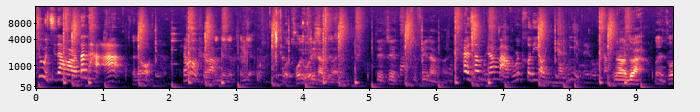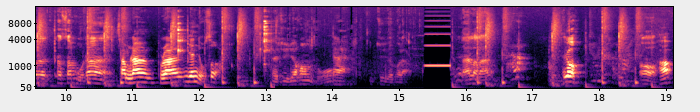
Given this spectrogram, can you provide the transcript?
就是鸡蛋味儿蛋挞，还挺好吃，挺好吃的。那个甜点，我头一回吃这个。这这这非常可以。还有三不沾吧，不是特地要严你那种三不沾。啊，对，那你说它三不沾，三不沾不然烟酒色。对拒绝黄土。哎，拒绝不了。来了来了来了，哟，哦，好，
